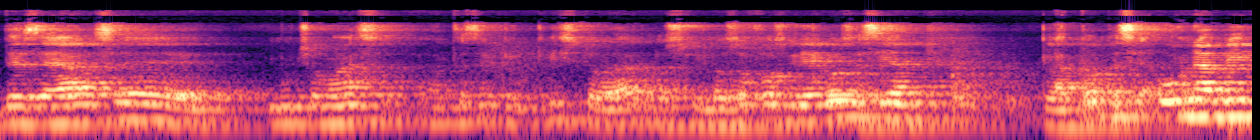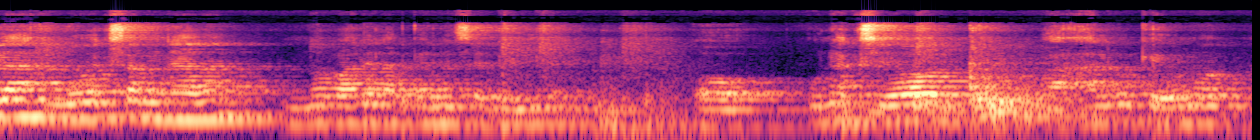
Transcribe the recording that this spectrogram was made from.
desde hace mucho más, antes de que Cristo, los filósofos griegos decían, Platón decía, una vida no examinada no vale la pena ser vivida. O una acción, algo que uno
